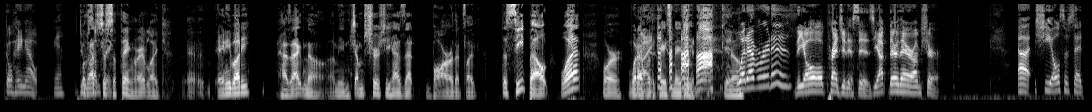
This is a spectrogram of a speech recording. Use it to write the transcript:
go hang out, Yeah. Do well, that's something. just a thing, right? Like uh, anybody has that. No, I mean, I'm sure she has that bar that's like the seatbelt. What? Or whatever Right. the case may be. You know, Whatever it is. the old prejudices. Yep, they're there. I'm sure. Uh, she also said,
